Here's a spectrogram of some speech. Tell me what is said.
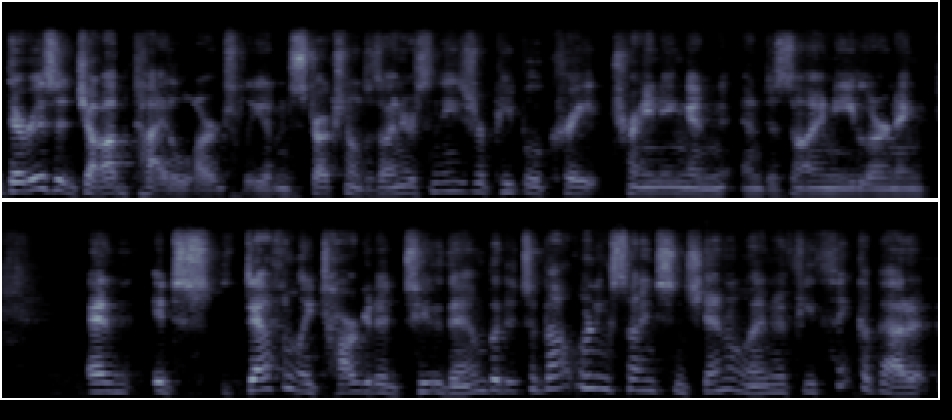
there is a job title largely of instructional designers, and these are people who create training and, and design e-learning. And it's definitely targeted to them, but it's about learning science in general. And if you think about it,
